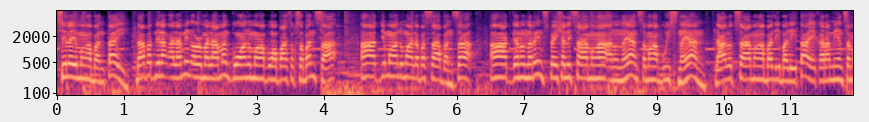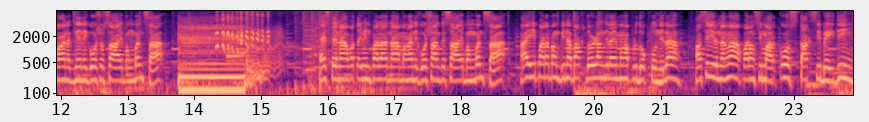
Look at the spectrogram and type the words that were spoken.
sila yung mga bantay. Dapat nilang alamin or malaman kung ano mga pumapasok sa bansa at yung mga lumalabas sa bansa. At ganoon na rin, especially sa mga ano na yan, sa mga buwis na yan. Lalo't sa mga bali-balita eh, karamihan sa mga nagnenegosyo sa ibang bansa, Este na what I mean pala na mga negosyante sa ibang bansa ay para bang binabackdoor lang nila yung mga produkto nila. Kasi yun na nga, parang si Marcos, tax evading,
